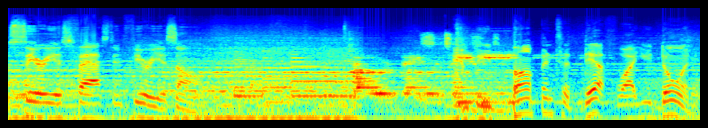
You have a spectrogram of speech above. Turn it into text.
serious, fast and furious on. And be bumping to death while you doing it.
